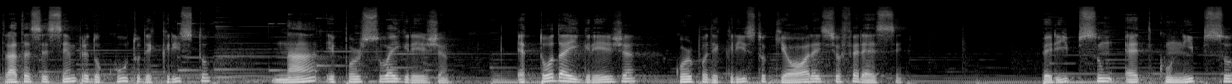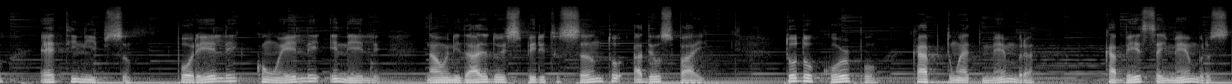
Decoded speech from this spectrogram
Trata-se sempre do culto de Cristo na e por sua Igreja. É toda a Igreja, corpo de Cristo, que ora e se oferece. Per ipsum et cum ipso et in ipso. Por ele, com ele e nele na unidade do Espírito Santo, a Deus Pai. Todo o corpo, captum et membra, cabeça e membros,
